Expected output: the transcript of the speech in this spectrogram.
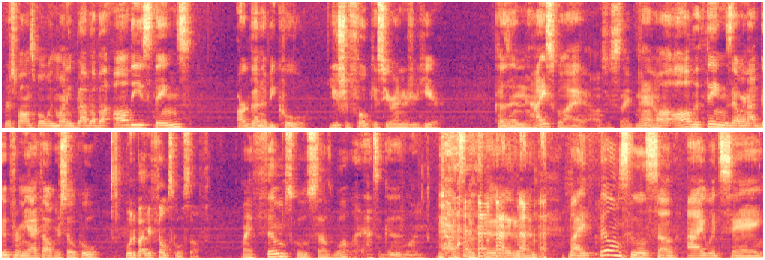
responsible with money, blah blah blah. All these things are gonna be cool. You should focus your energy here. Cause in high school, I, I was just like, man, all, all the things that were not good for me, I thought were so cool. What about your film school self? My film school self, whoa, that's a good one. That's a good one. My film school self, I would say,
